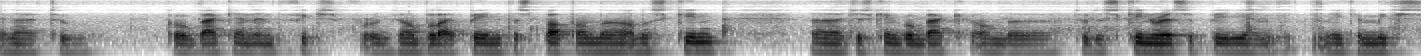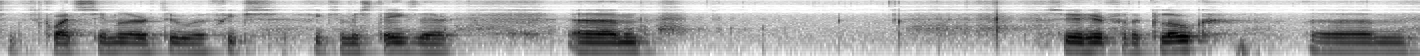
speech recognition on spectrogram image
and I have to go back and, and fix for example I painted a spot on the, on the skin. Uh, just can go back on the to the skin recipe and make a mix it's quite similar to uh, fix fix the mistakes there. Um, so here for the cloak um,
